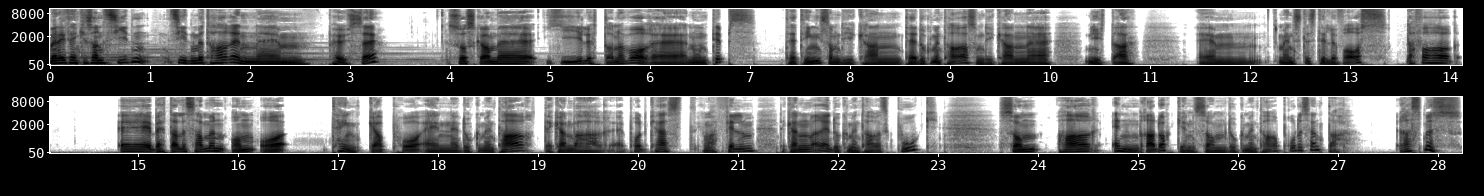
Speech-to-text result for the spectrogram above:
Men jeg tenker sånn, siden, siden vi tar en eh, pause, så skal vi gi lytterne våre noen tips til ting som de kan, til dokumentarer som de kan eh, nyte eh, mens det stiller fra oss. Derfor har jeg bedt alle sammen om å tenke på en dokumentar. Det kan være podkast, det kan være film, det kan være en dokumentarisk bok som har endra dere som dokumentarprodusenter. Rasmus,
